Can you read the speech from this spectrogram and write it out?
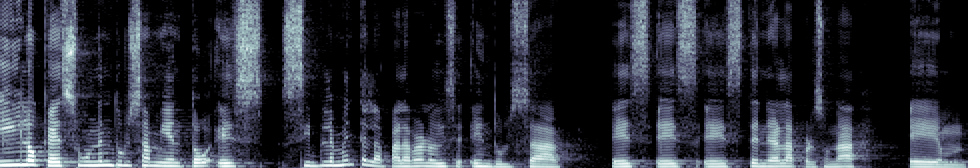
Y lo que es un endulzamiento es simplemente la palabra lo dice endulzar, es, es, es tener a la persona em,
